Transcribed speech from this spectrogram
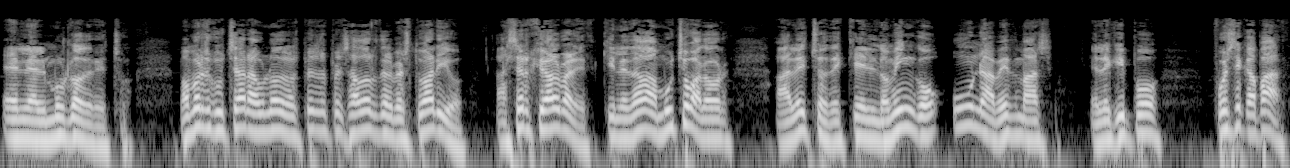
en el muslo derecho. Vamos a escuchar a uno de los pesos pesados del vestuario, a Sergio Álvarez, quien le daba mucho valor al hecho de que el domingo, una vez más, el equipo fuese capaz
